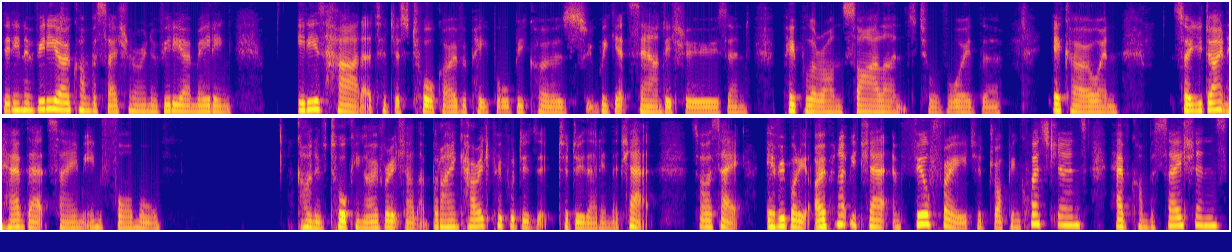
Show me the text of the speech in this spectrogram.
that in a video conversation or in a video meeting, it is harder to just talk over people because we get sound issues and people are on silent to avoid the echo. And so you don't have that same informal kind of talking over each other. But I encourage people to, to do that in the chat. So I say, everybody open up your chat and feel free to drop in questions, have conversations.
